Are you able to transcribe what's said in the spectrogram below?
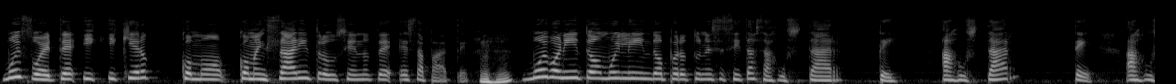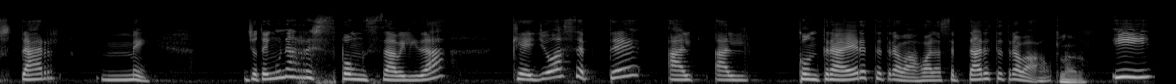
Muy fuertes. Y, y quiero como comenzar introduciéndote esa parte. Muy bonito, muy lindo, pero tú necesitas ajustarte, ajustarte, ajustarme. Yo tengo una responsabilidad que yo acepté al, contraer este trabajo, al aceptar este trabajo. Claro. Y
